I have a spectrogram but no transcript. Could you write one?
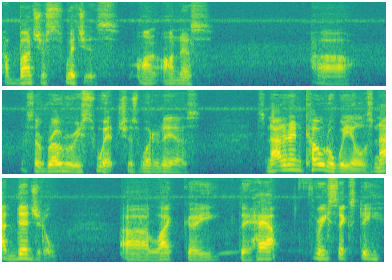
a bunch of switches on, on this. Uh, it's a rotary switch is what it is. It's not an encoder wheel. It's not digital. Uh, like a, the HAP 360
